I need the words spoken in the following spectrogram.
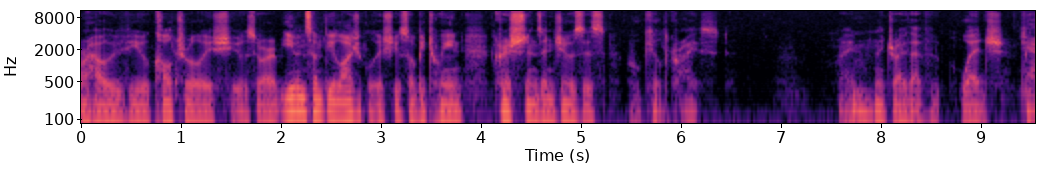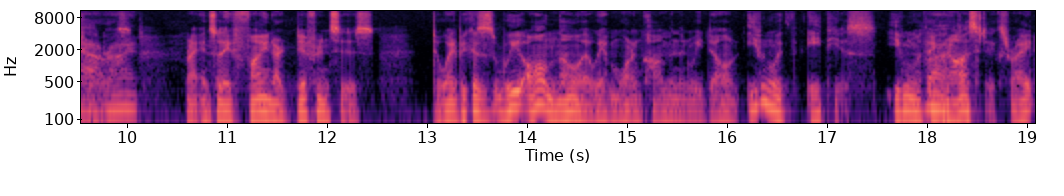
or how we view cultural issues, or even some theological issues. So between Christians and Jews is who killed Christ, right? And they drive that wedge. Yeah, between us right. right? And so they find our differences to where because we all know that we have more in common than we don't, even with atheists, even with Right. agnostics, right?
